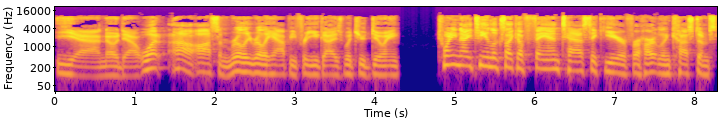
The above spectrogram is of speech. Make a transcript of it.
Yeah, no doubt. What oh, awesome. Really, really happy for you guys, what you're doing. 2019 looks like a fantastic year for Heartland Customs.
